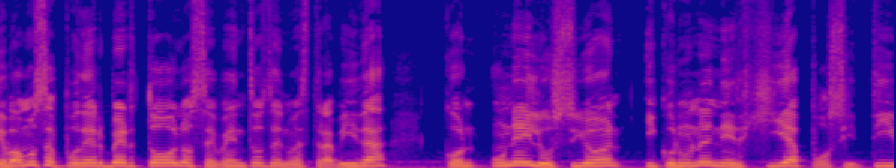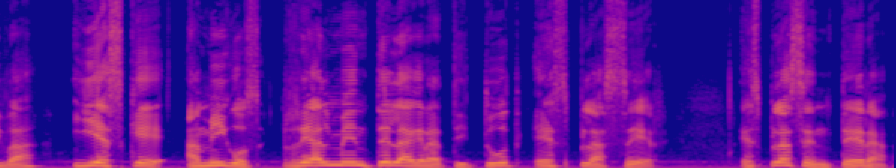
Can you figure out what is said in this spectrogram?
que vamos a poder ver todos los eventos de nuestra vida con una ilusión y con una energía positiva. Y es que, amigos, realmente la gratitud es placer, es placentera.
